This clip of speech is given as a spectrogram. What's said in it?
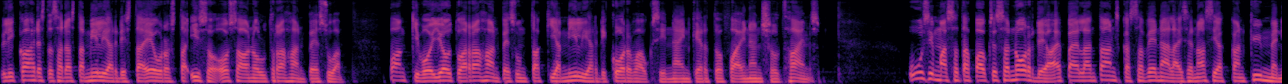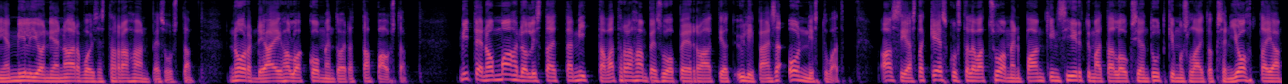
yli 200 miljardista eurosta iso osa on ollut rahanpesua. Pankki voi joutua rahanpesun takia miljardikorvauksiin, näin kertoo Financial Times. Uusimmassa tapauksessa Nordea epäillään Tanskassa venäläisen asiakkaan kymmenien miljoonien arvoisesta rahanpesusta. Nordea ei halua kommentoida tapausta. Miten on mahdollista, että mittavat rahanpesuoperaatiot ylipäänsä onnistuvat? Asiasta keskustelevat Suomen Pankin siirtymätalouksien tutkimuslaitoksen johtaja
